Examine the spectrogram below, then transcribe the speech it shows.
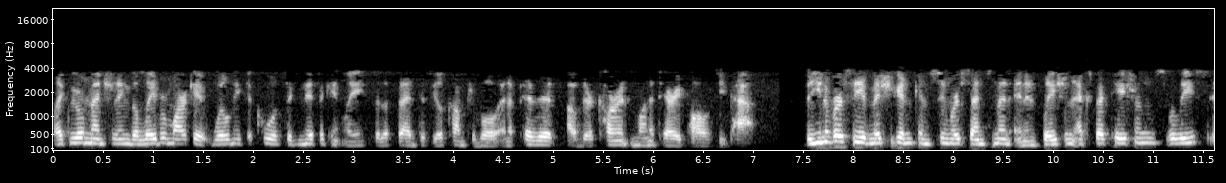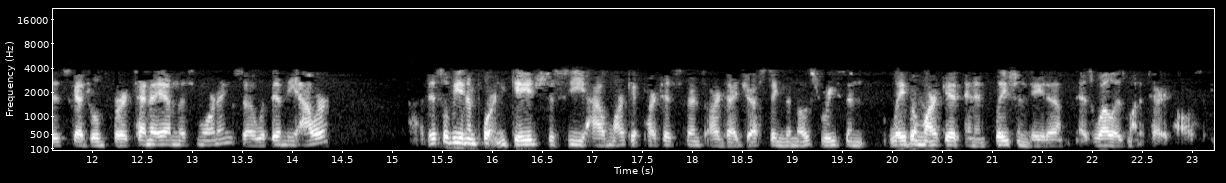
like we were mentioning, the labor market will need to cool significantly for the Fed to feel comfortable in a pivot of their current monetary policy path. The University of Michigan Consumer Sentiment and Inflation Expectations release is scheduled for 10 a.m. this morning, so within the hour. This will be an important gauge to see how market participants are digesting the most recent labor market and inflation data, as well as monetary policy.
